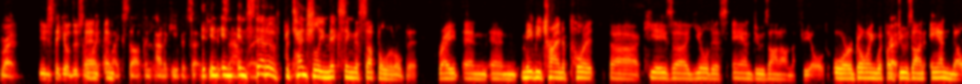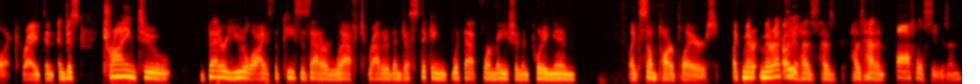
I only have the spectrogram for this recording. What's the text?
Right. You just think you'll do some and, like like stuff and kind of keep it set. Keep in, it sound, instead right? of potentially mixing this up a little bit, right? And and maybe trying to put uh Chiesa, Yildiz, and Dusan on the field, or going with like right. Dusan and Milik, right? And and just trying to better utilize the pieces that are left rather than just sticking with that formation and putting in like subpar players. Like Mir- Miretti oh, yeah. has has has had an awful season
